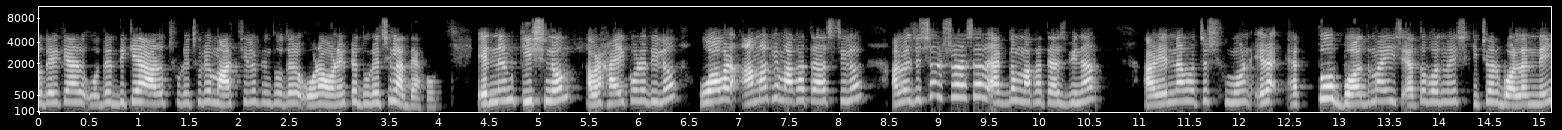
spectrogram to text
ওদেরকে ওদের দিকে আরও ছুড়ে ছুড়ে মারছিল, কিন্তু ওদের, ওরা অনেকটা দূরে ছিল। আর দেখো, এর নাম কৃষ্ণ, আবার হাই করে দিল। ও আবার আমাকে মাখাতে আসছিল আমি বলছি স্যার একদম মাখাতে আসবি না। আর এর নাম হচ্ছে সুমন। এরা এত বদমাইশ এত বদমাইশ কিছু আর বলার নেই।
